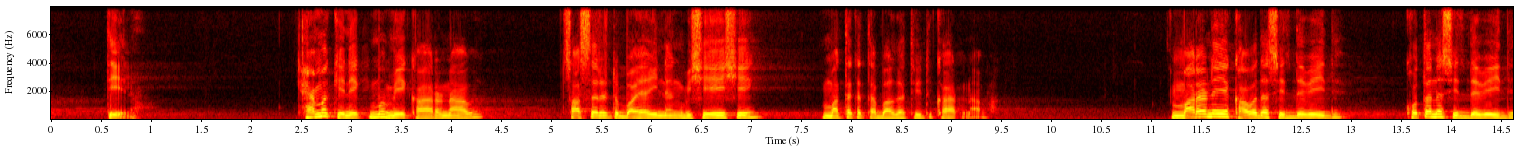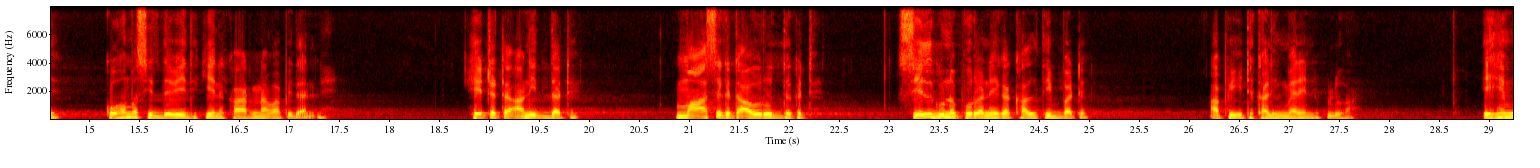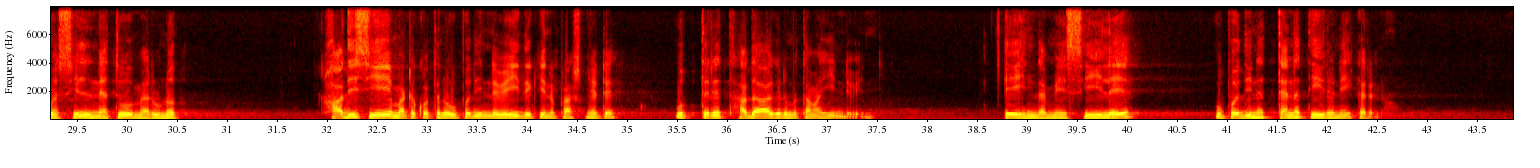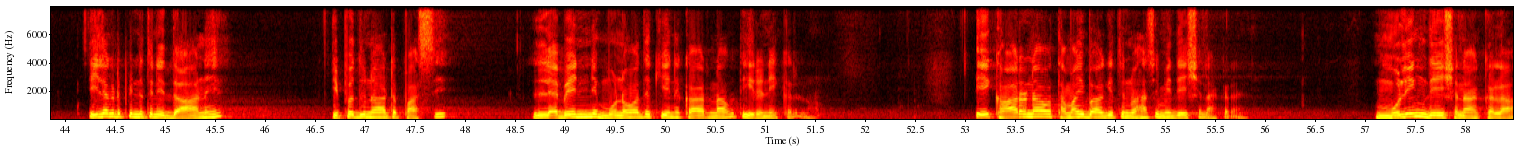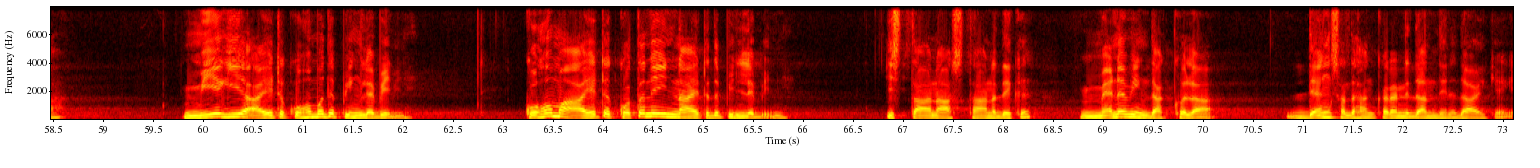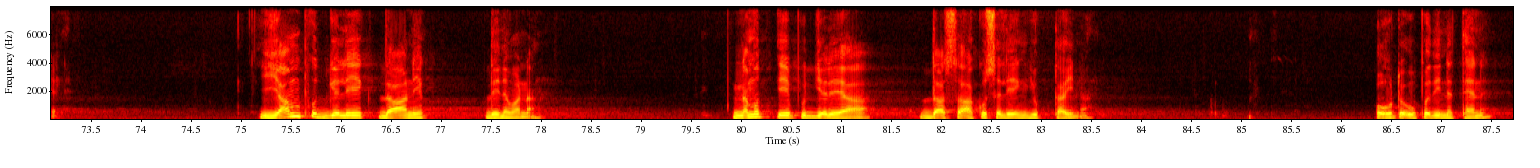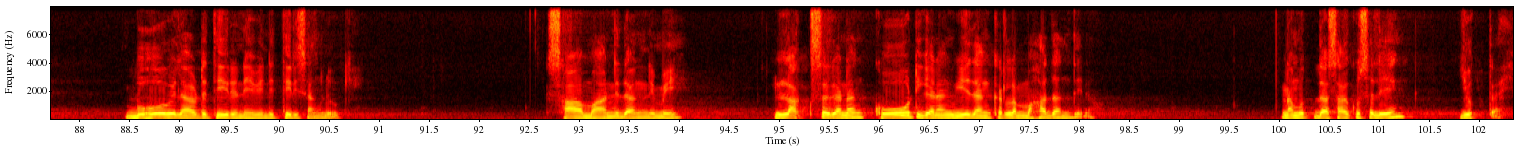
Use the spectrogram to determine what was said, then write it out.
තියෙනවා. හැම කෙනෙක්ම මේ කාරණාව සසරට බයයිනං විශේෂයෙන් මතක තබාගත යුතු කාරණාව. මරණය කවද සිද්ධ වෙයිද කොතන සිද්ධ වෙයිද කොහොම සිද්ධ වෙයිද කියන කාරණාව අපි දන්නේ. හෙටට අනිද්දට මාසකට අවුරුද්ධකට සිල්ගුණ පුරණ එක කල් තිබ්බට අපි ඊට කලින් මැරෙන්න්න පුළුවන්. එහෙම සිල් නැතුව මැරුණොත් හදිසියේ මට කොතන උපදින්න වෙයිද කියන ප්‍රශ්නයට උත්තරෙත් හදාගෙනම තමයි ඉන්න වෙන්නේ. එහින්ද මේ සීලය උපදින තැන තීරණය කරනවා. ඊළඟට පින්නතන දානය ඉපදුනාට පස්සේ ලැබෙන්නේ මොනවද කියන කාරණාව තීරණය කරනවා. ඒ කාරණාව තමයි භාගිතුන් වහස මේ දේශනා කරන්න. මුලින් දේශනා කළා මියගිය අයට කොහොමද පින් ලැබෙන්නේ. කොහොම අයට කොතන ඉන්න අයටද පින් ලැබෙන්නේ. ස්ථාන අස්ථාන දෙක මැනවින් දක්වලා දැන් සඳහන් කරන්න දන් දෙන දායකය ගැන. යම් පුද්ගලයෙක් දානයක් දෙනවනං. නමුත් ඒ පුද්ගලයා දස අකුසලයෙන් යුක්තයින. ඔහුට උපදින තැන බොහෝ වෙලාවට තීරණය වෙන තිරිසං ලෝකි. සාමාන්‍ය දං නෙමේ ලක්ස ගණන් කෝටි ගණන් වියදන් කරලා මහදන් දෙනවා. නමුත් දසාකුසලයෙන් යුක්තයි.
